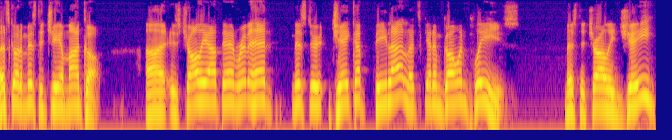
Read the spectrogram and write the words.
Let's go to Mr. Giamanco. Uh, is Charlie out there in Riverhead? Mr. Jacob Bila, let's get him going, please. Mr. Charlie G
